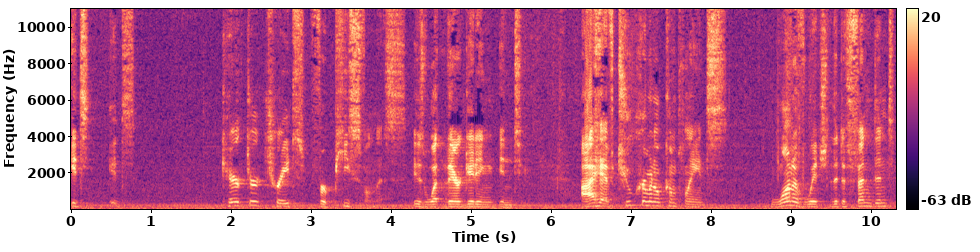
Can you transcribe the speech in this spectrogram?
it's it's character traits for peacefulness is what they're getting into. I have two criminal complaints, one of which the defendant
